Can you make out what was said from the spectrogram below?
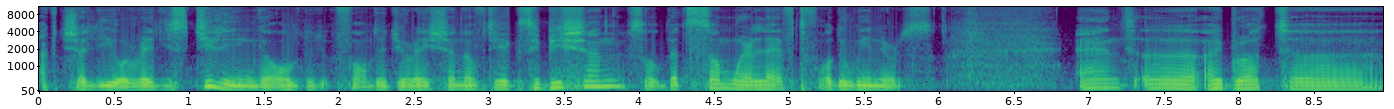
actually already stealing the, for the duration of the exhibition, so, but some were left for the winners. And uh, I brought uh,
